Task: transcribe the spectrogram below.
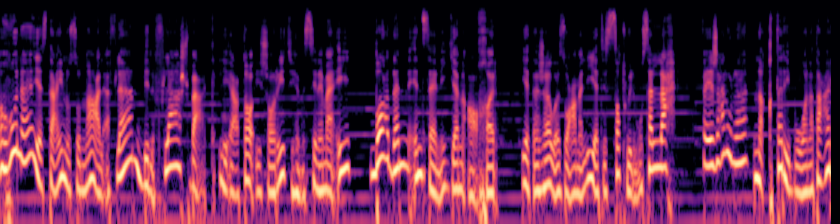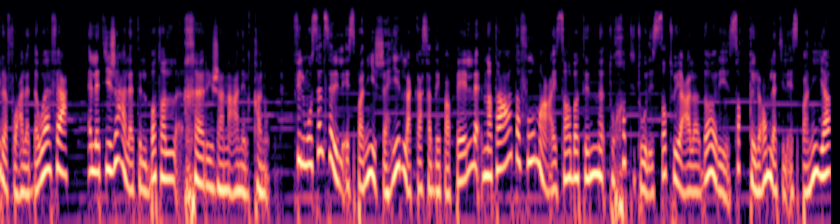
هنا يستعين صناع الأفلام بالفلاش باك لإعطاء شريطهم السينمائي بعدا انسانيا آخر. يتجاوز عملية السطو المسلح فيجعلنا نقترب ونتعرف على الدوافع التي جعلت البطل خارجا عن القانون. في المسلسل الإسباني الشهير لا كاسا دي بابيل نتعاطف مع عصابة تخطط للسطو على دار صق العملة الإسبانية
